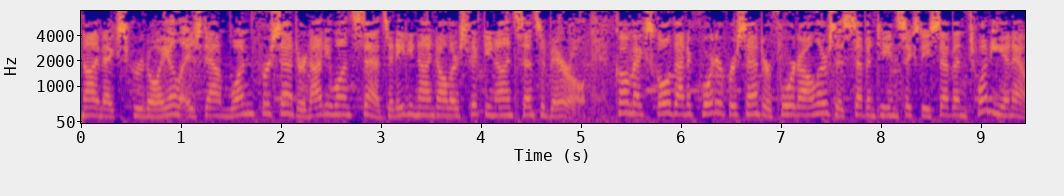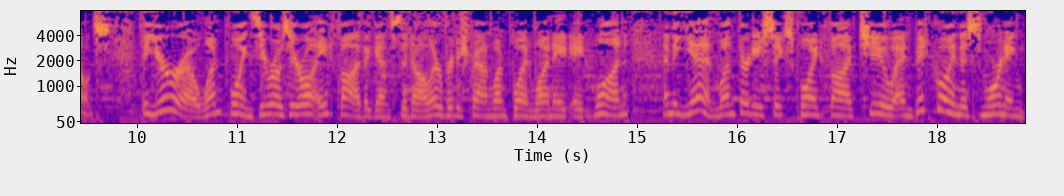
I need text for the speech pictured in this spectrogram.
NYMEX crude oil is down down 1% or 91 cents at $89.59 a barrel. COMEX gold down a quarter percent or $4 at 1767.20 an ounce. The euro 1.0085 against the dollar, British pound 1.1881, and the yen 136.52 and Bitcoin this morning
